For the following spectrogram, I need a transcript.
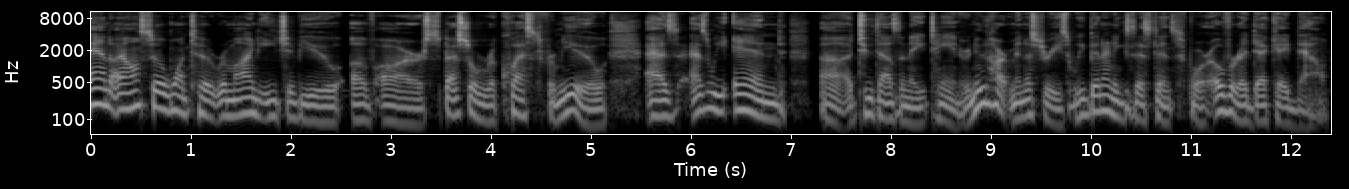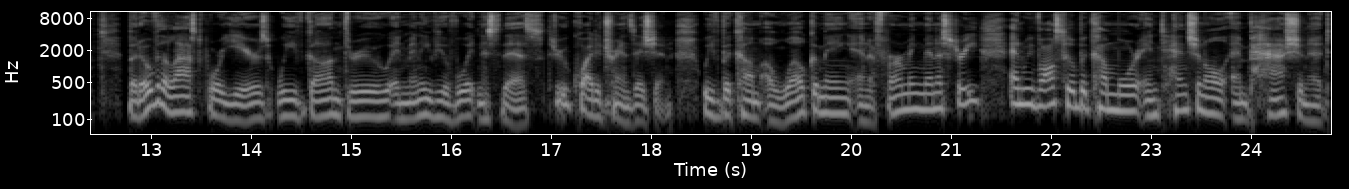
And I also want to remind each of you of our special request from you as as we end uh, 2018. Renewed Heart Ministries, we've been in existence for over a decade now. But over the last four years, we've gone through, and many of you have witnessed this, through quite a transition. We've become a welcoming and affirming ministry, and we've also become more intentional and passionate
